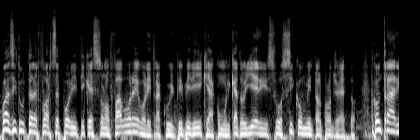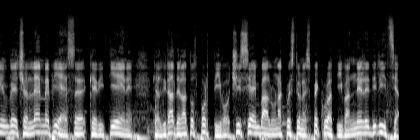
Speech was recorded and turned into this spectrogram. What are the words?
Quasi tutte le forze politiche sono favorevoli, tra cui il PPD che ha comunicato ieri il suo sì convinto al progetto. Contrario invece l'MPS che ritiene che al di là del lato sportivo ci sia in ballo una questione speculativa nell'edilizia.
